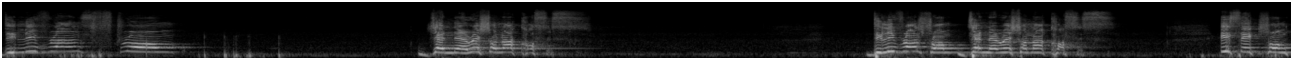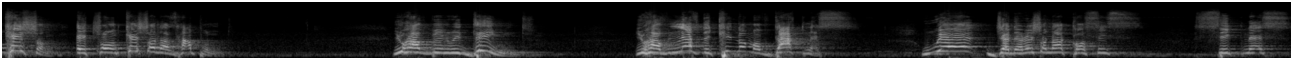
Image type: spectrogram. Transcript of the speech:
deliverance from generational causes. Deliverance from generational causes. It's a truncation. A truncation has happened. You have been redeemed. You have left the kingdom of darkness where generational causes, sickness,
